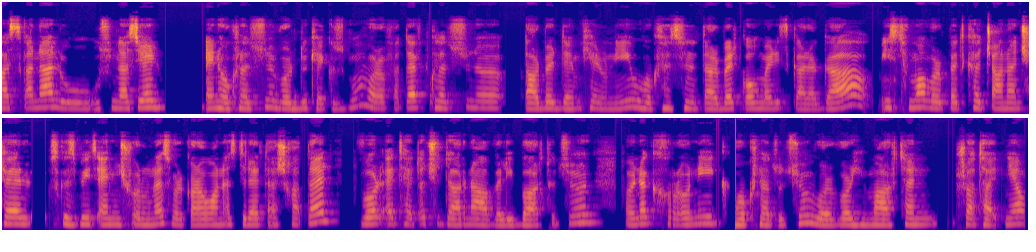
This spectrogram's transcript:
հասկանալ ու ուսումնասիրել այն հոգնածությունը, որ դուք եք զգում, որովհետև հոգնածությունը տարբեր դեմքեր ունի ու հոգնածությունը տարբեր կողմերից կարա գա։ Ինձ թվում է, որ պետքա ճանաչել սկզբից այն ինչ որ ունես, որ կարողանաս դրա հետ աշխատել, որ այդ հետո չդառնա ավելի բարդություն, օրինակ քրոնիկ հոգնածություն, որ որ հիմա արդեն շատ հայտնի է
